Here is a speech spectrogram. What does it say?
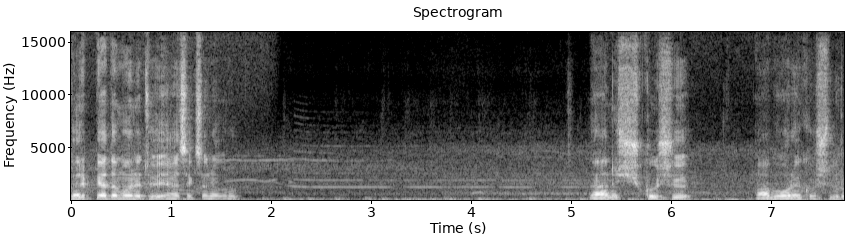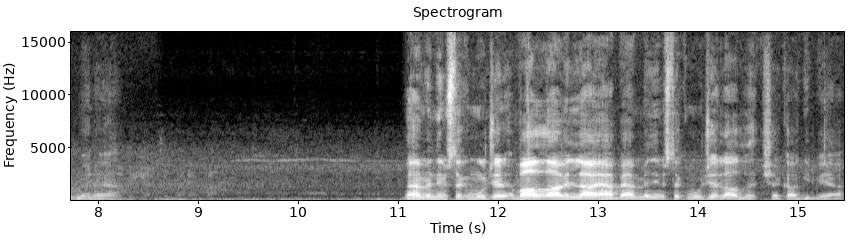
garip bir adam oynatıyor ya 80 olurum. Yani şu koşu abi oraya koşulur mu öyle ya? Beğenmediğimiz takım Mucel Vallahi billahi ya beğenmediğimiz takım Mucel aldı. Şaka gibi ya.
